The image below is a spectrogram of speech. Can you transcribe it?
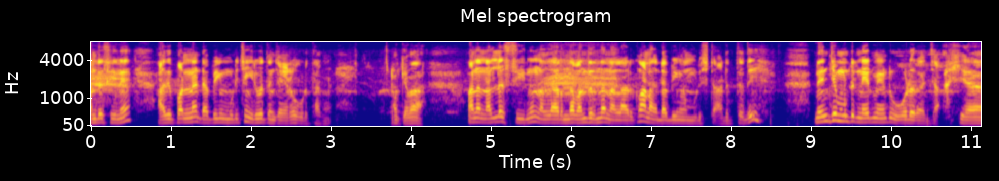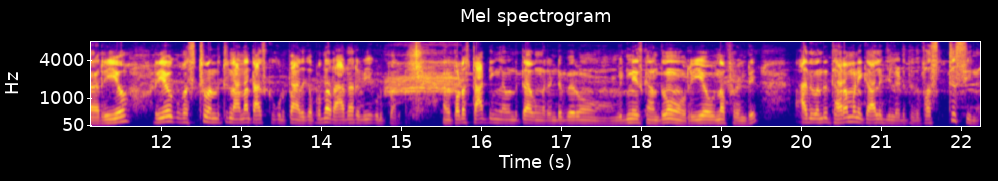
அந்த சீனு அது பண்ண டப்பிங் முடிச்சு இருபத்தஞ்சாயிரரூவா கொடுத்தாங்க. ஓகேவா ஆனால் நல்ல சீனும் நல்லா இருந்தால் வந்திருந்தால் நல்லாயிருக்கும் ஆனால் டப்பிங்கில் முடிச்சுட்டு அடுத்தது நெஞ்சமுட்டு நேர்மையுண்டு ஓடு ராஜா. ரியோ? ரியோவுக்கு ஃபஸ்ட்டு வந்துட்டு நான் தான் டாஸ்க்கு கொடுப்பேன். அதுக்கப்புறம் தான் ராதா ரவியே கொடுப்பாரு. அந்த படம் ஸ்டார்டிங்கில் வந்துட்டு அவங்க ரெண்டு பேரும் விக்னேஷ்காந்தும் ரியோவும் தான் ஃப்ரெண்டு அது வந்து தரமணி காலேஜில் எடுத்தது ஃபஸ்ட்டு சீனு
